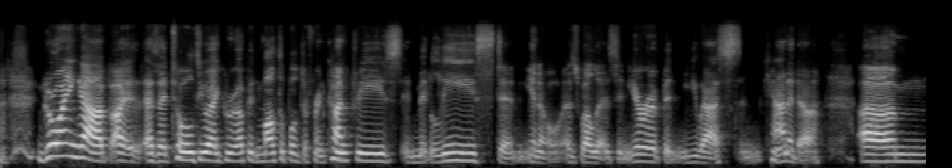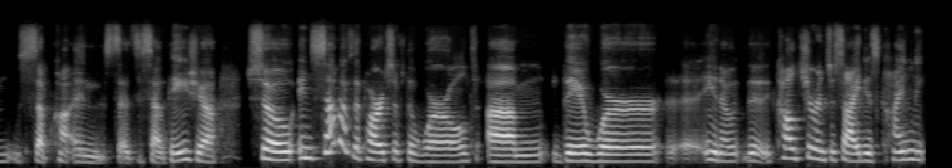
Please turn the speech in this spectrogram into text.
growing up, I, as I told you, I grew up in multiple different countries, in Middle East, and you know, as well as in Europe and U.S. and Canada, um, subcon- in South Asia. So in some of the parts of the world, um, there were, uh, you know, the culture and society is kindly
